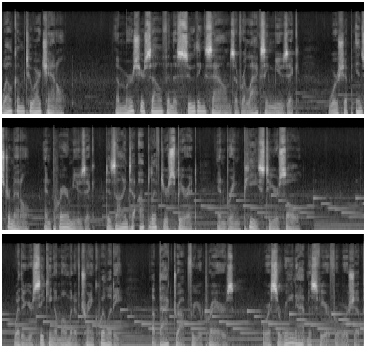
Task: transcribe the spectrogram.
Welcome to our channel. Immerse yourself in the soothing sounds of relaxing music, worship instrumental, and prayer music designed to uplift your spirit and bring peace to your soul. Whether you're seeking a moment of tranquility, a backdrop for your prayers, or a serene atmosphere for worship,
